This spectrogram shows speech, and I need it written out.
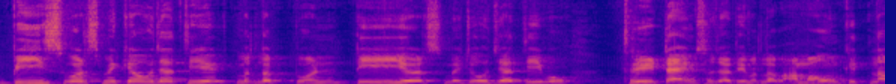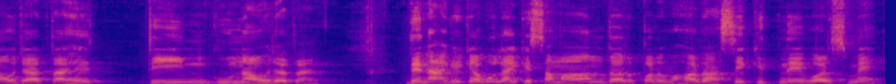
20 वर्ष में क्या हो जाती है? मतलब 20 इयर्स में जो हो जाती है वो थ्री टाइम्स हो जाती है। मतलब अमाउंट कितना हो जाता है? तीन गुना हो जाता है। देन आगे क्या बोला है कि समान दर पर वह राशि कितने वर्ष में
